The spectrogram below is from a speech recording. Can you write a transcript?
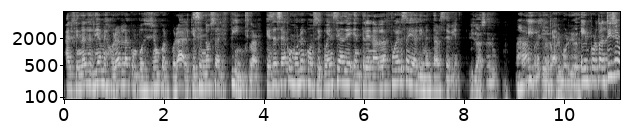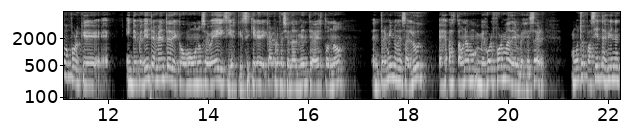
al final del día, mejorar la composición corporal, que ese no sea el fin, Claro. que ese sea como una consecuencia de entrenar la fuerza y alimentarse bien. Y la salud, Ajá. Y- que es lo primordial. Importantísimo porque eh, independientemente de cómo uno se ve y si es que se quiere dedicar profesionalmente a esto o no, en términos de salud es hasta una mejor forma de envejecer. muchos pacientes vienen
